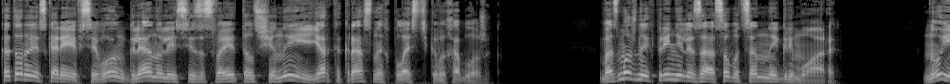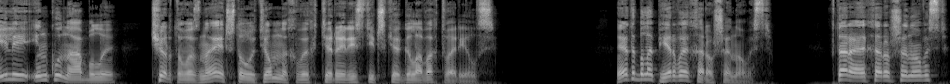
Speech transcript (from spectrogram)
которые, скорее всего, глянулись из-за своей толщины и ярко-красных пластиковых обложек. Возможно, их приняли за особо ценные гримуары. Ну или инкунабулы. Черт его знает, что у темных в их террористических головах творилось. Это была первая хорошая новость. Вторая хорошая новость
